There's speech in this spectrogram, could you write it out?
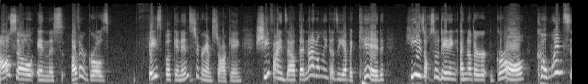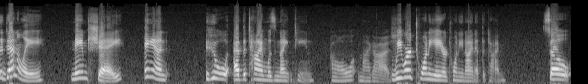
also in this other girl's Facebook and Instagram stalking, she finds out that not only does he have a kid, he is also dating another girl, coincidentally named Shay, and who at the time was 19. Oh my gosh. We were 28 or 29 at the time. So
